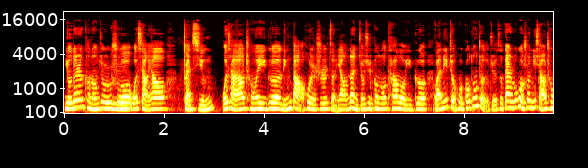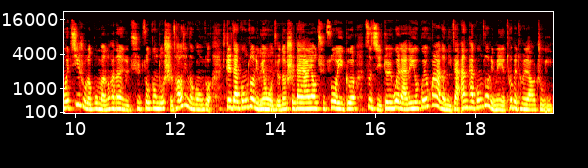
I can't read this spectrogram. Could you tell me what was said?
有的人可能就是说我想要。转型，我想要成为一个领导或者是怎样，那你就去更多 cover 一个管理者或沟通者的角色。但如果说你想要成为技术的部门的话，那你就去做更多实操性的工作。这在工作里面，我觉得是大家要去做一个自己对未来的一个规划的。你在安排工作里面也特别特别的要注意，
